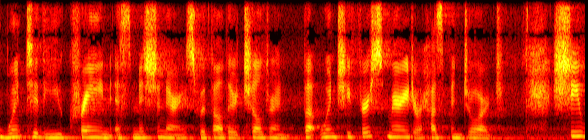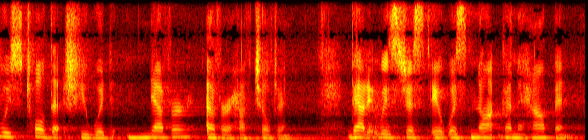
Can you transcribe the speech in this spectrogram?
went to the Ukraine as missionaries with all their children. But when she first married her husband George, she was told that she would never ever have children. That it was just it was not going to happen.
